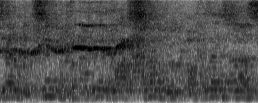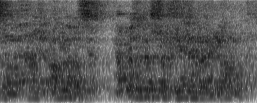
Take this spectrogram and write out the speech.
gentlemen, singing from the great rock songbook of Les Johnson and others. That was Mr. Kenny McDonald.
